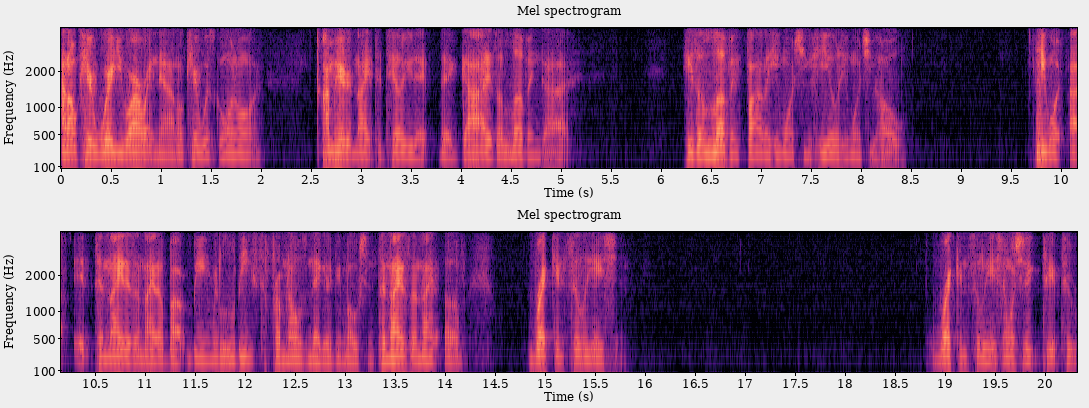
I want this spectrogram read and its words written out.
I don't care where you are right now. I don't care what's going on. I'm here tonight to tell you that that God is a loving God. He's a loving Father. He wants you healed. He wants you whole. He want it, tonight is a night about being released from those negative emotions. Tonight is a night of reconciliation. Reconciliation. I want you to, to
